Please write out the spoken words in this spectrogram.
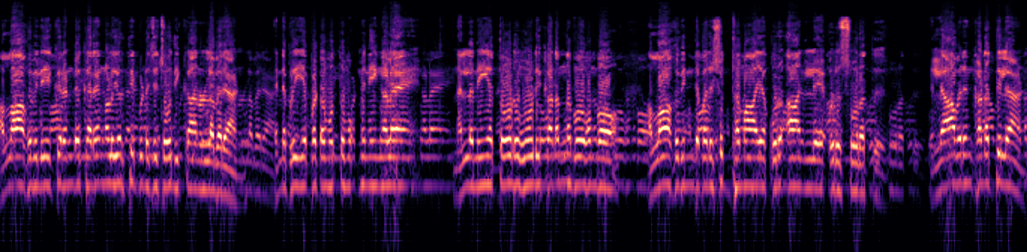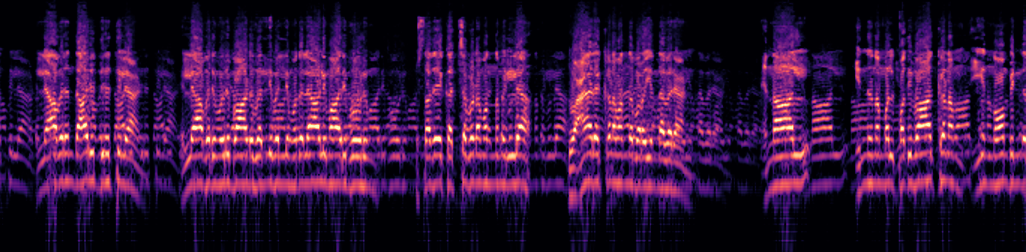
അള്ളാഹുവിലേക്ക് രണ്ട് കരങ്ങൾ ഉയർത്തിപ്പിടിച്ച് ചോദിക്കാനുള്ളവരാണ്. എന്റെ പ്രിയപ്പെട്ട മുത്തുമുക്മിനീങ്ങളെ നല്ല നീയത്തോടുകൂടി കടന്നു പോകുമ്പോ അള്ളാഹുവിന്റെ പരിശുദ്ധമായ ഖുർആാനിലെ ഒരു സൂറത്ത്. എല്ലാവരും കടത്തിലാണ്. എല്ലാവരും ദാരിദ്ര്യത്തിലാണ്. എല്ലാവരും ഒരുപാട് വലിയ വലിയ മുതലാളിമാര് പോലും ഉസ്താദെ കച്ചവടമൊന്നുമില്ല ദ്വാരക്കണമെന്ന് പറയുന്നവരാണ്. എന്നാൽ ഇന്ന് നമ്മൾ പതിവാക്കണം ഈ നോമ്പിന്റെ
